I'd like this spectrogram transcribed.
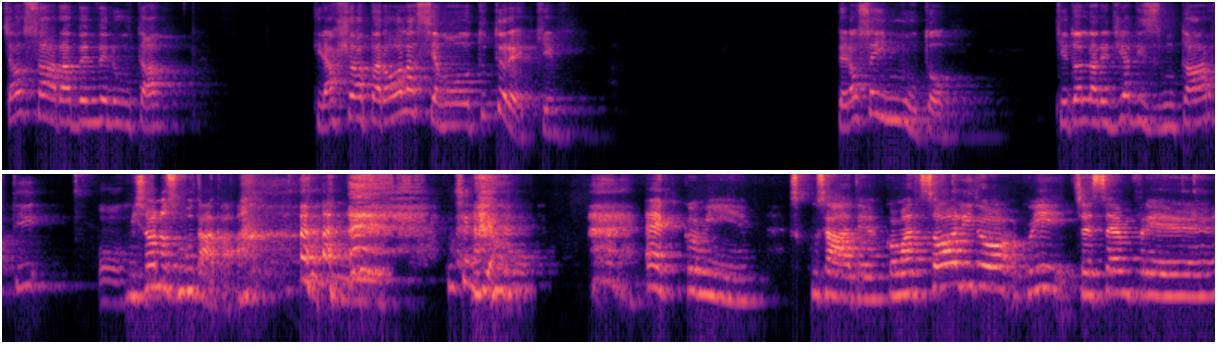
Ciao Sara, benvenuta. Ti lascio la parola, siamo tutti orecchi. Però sei in muto. Chiedo alla regia di smutarti. Oh. Mi sono smutata. Ti sentiamo. Eccomi. Scusate, come al solito, qui c'è sempre...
